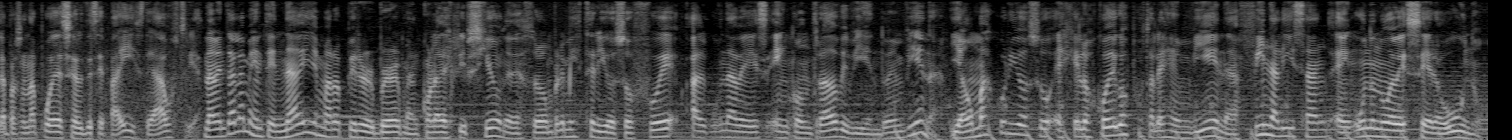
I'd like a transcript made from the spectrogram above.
la persona puede ser de ese país, de Austria. Lamentablemente nadie llamado Peter Bergman con la descripción de nuestro hombre misterioso fue alguna vez encontrado viviendo en Viena. Y aún más curioso es que los códigos postales en Viena finalizan en 1901,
